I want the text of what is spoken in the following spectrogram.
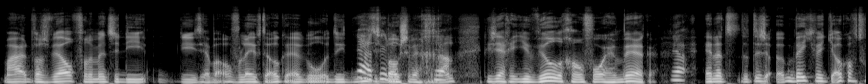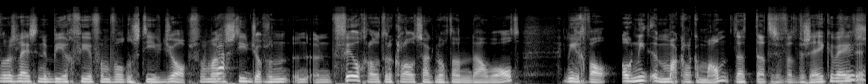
Maar het was wel van de mensen die, die het hebben overleefd ook. Bedoel, die niet de boze weg gegaan. Die zeggen, je wilde gewoon voor hem werken. Ja. En dat, dat is een beetje wat je ook af en toe eens leest in de biografie van bijvoorbeeld Steve Jobs. Voor mij was Steve Jobs een, een, een veel grotere klootzak nog dan, dan Walt. In ieder geval ook niet een makkelijke man. Dat, dat is wat we zeker weten.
